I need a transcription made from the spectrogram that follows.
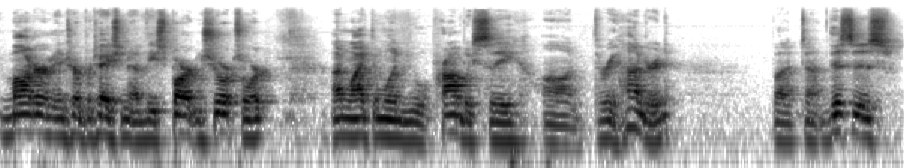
modern interpretation of the Spartan short sword, unlike the one you will probably see on 300. But uh, this is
